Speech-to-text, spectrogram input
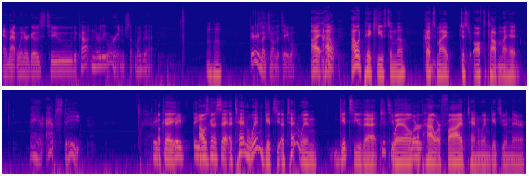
and that winner goes to the cotton or the orange, something like that. hmm Very much on the table. I I I, don't- I would pick Houston though. That's my just off the top of my head. Man, App State. They, Okay, they, they I was gonna say a ten win gets you a ten win gets you that. Gets you well, a power five 10 win gets you in there.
